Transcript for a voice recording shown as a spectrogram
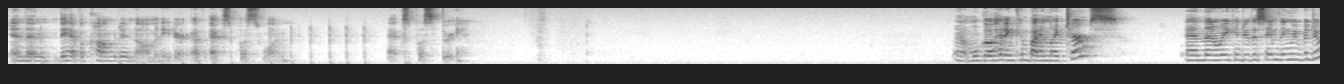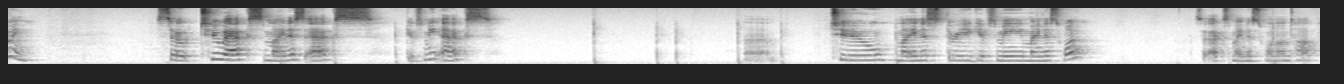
And then they have a common denominator of x plus 1, x plus 3. Um, we'll go ahead and combine like terms, and then we can do the same thing we've been doing. So 2x minus x gives me x. Um, 2 minus 3 gives me minus 1. So x minus 1 on top.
